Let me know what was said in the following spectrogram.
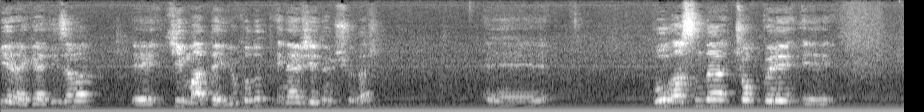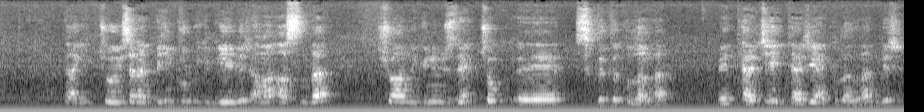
bir araya geldiği zaman e, iki madde yok olup enerjiye dönüşüyorlar. E, bu aslında çok böyle e, belki çoğu insana bilim kurgu gibi gelebilir ama aslında şu anda günümüzde çok e, sıklıkla kullanılan ve tercih tercihen kullanılan bir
